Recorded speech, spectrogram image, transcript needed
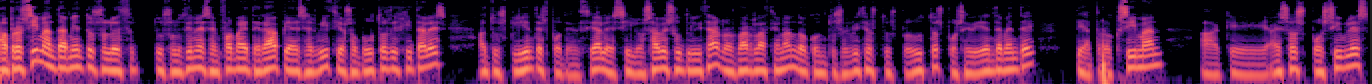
Aproximan también tus, soluciones en forma de terapia, de servicios o productos digitales a tus clientes potenciales. Si lo sabes utilizar, los vas relacionando con tus servicios, tus productos, pues evidentemente te aproximan a, que, a esos posibles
